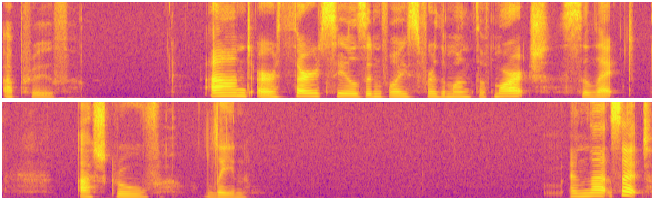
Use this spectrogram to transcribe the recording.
approve. And our third sales invoice for the month of March, select Ashgrove Lane. And that's it.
